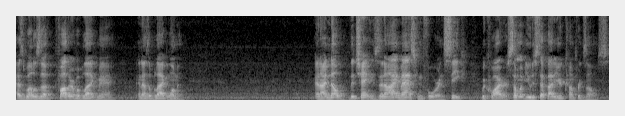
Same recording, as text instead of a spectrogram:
as well as a father of a black man and as a black woman. And I know the change that I am asking for and seek requires some of you to step out of your comfort zones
